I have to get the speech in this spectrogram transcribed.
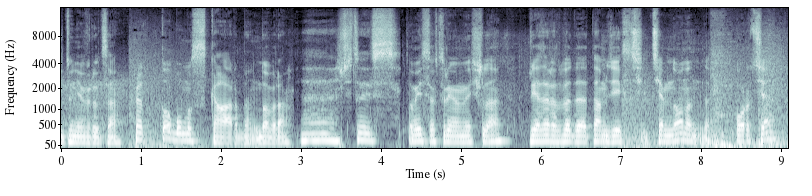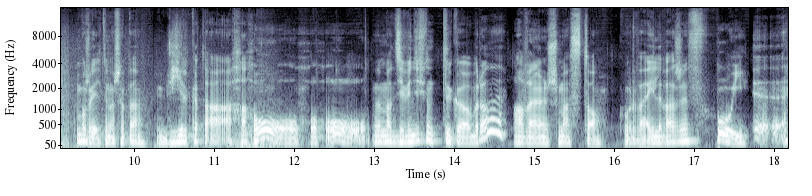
i tu nie wrócę. Przed tobą skarb, dobra. Eee, czy to jest to miejsce, o którym ja myślę? Że ja zaraz będę tam, gdzie jest ci- ciemno, na, na porcie? Boże, ile ty masz AP? Wielka ta... Aha, ho, ho, ho. Ma 90 tylko obrony? A węż ma 100. Kurwa, ile waży? Chuj. Eee.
